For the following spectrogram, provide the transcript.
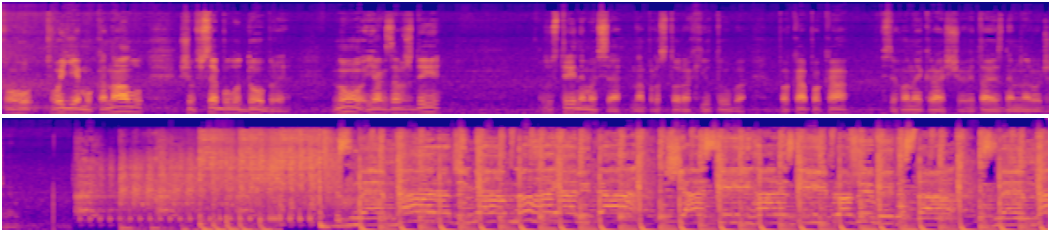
твого, твоєму каналу, щоб все було добре. Ну, як завжди, зустрінемося на просторах Ютуба. Пока-пока. Всього найкращого. Вітаю з днем народження. З днем народження многая літа, щастя і гаразді проживи до ста. З днем народження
